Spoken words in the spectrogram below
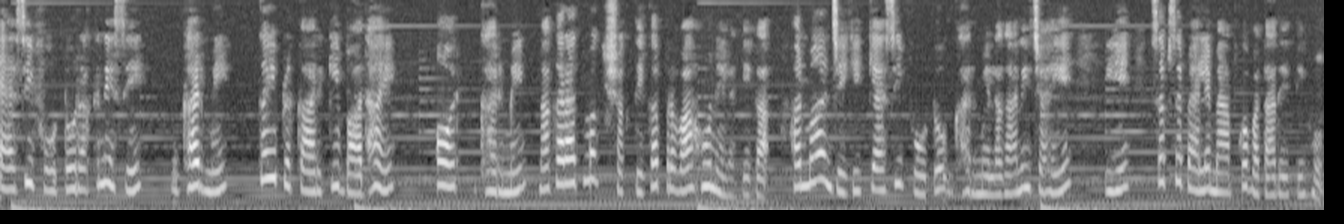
ऐसी फ़ोटो रखने से घर में कई प्रकार की बाधाएँ और घर में नकारात्मक शक्ति का प्रवाह होने लगेगा। हनुमान जी की कैसी फ़ोटो घर में लगानी चाहिए, ये सबसे पहले मैं आपको बता देती हूँ।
